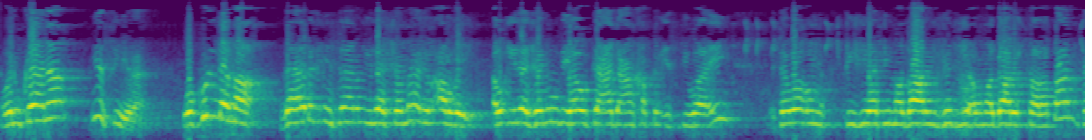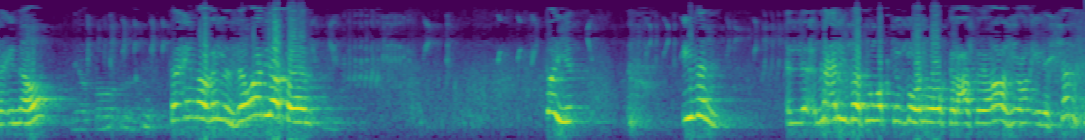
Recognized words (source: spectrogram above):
ولو كان يسيرا. وكلما ذهب الإنسان إلى شمال الأرض أو إلى جنوبها أو ابتعد عن خط الاستواء سواء في جهة مدار الجدي أو مدار السرطان فإنه فإن ظل الزوال يطول. طيب. إذا معرفة وقت الظهر ووقت العصر راجع إلى الشمس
